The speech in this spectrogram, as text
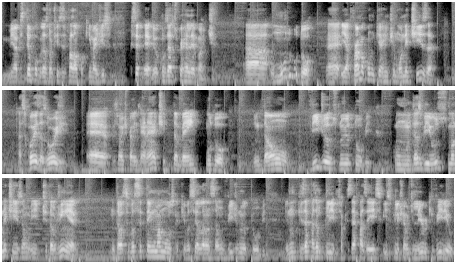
me abster um pouco das notícias e falar um pouquinho mais disso, que é, eu considero super relevante. Ah, o mundo mudou é, e a forma como que a gente monetiza as coisas hoje, é, principalmente pela internet, também mudou. Então, vídeos no YouTube com muitas views monetizam e te dão dinheiro. Então, se você tem uma música que você lança um vídeo no YouTube e não quiser fazer um clipe, só quiser fazer isso, isso que eles chamam de lyric video,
